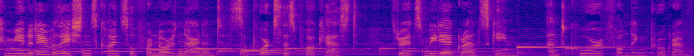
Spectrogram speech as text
Community Relations Council for Northern Ireland supports this podcast through its Media Grant Scheme and Core Funding Programme.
